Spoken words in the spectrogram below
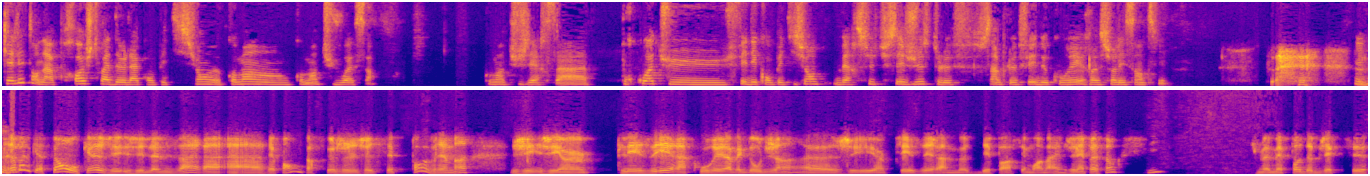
quelle est ton approche, toi, de la compétition? Comment comment tu vois ça? Comment tu gères ça? Pourquoi tu fais des compétitions versus, tu sais, juste le simple fait de courir euh, sur les sentiers? C'est une très bonne question auquel j'ai de la misère à, répondre parce que je ne sais pas vraiment. J'ai un plaisir à courir avec d'autres gens. Euh, j'ai un plaisir à me dépasser moi-même. J'ai l'impression que si je me mets pas d'objectif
